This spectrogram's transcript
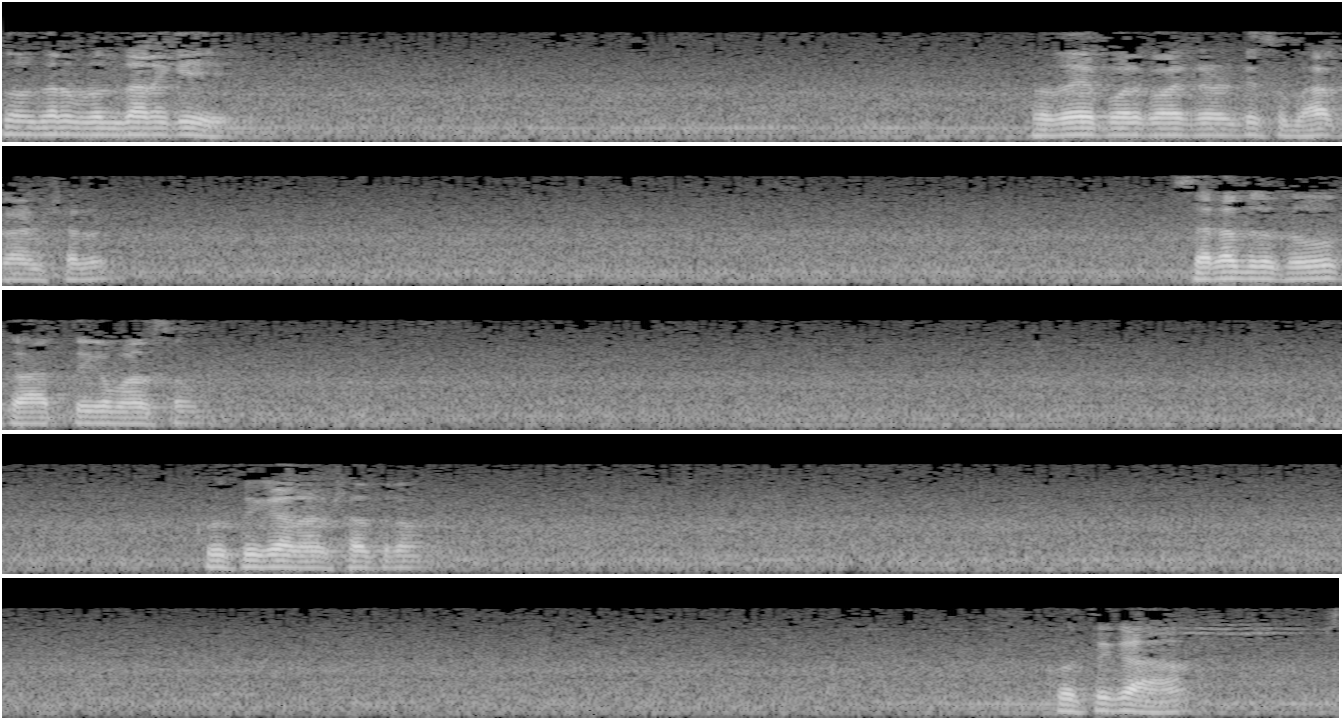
సోదర బృందానికి హృదయపూర్వకమైనటువంటి శుభాకాంక్షలు. శరదృతువు కార్తీక మాసం. కృతిక నక్షత్రం. కృతిక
